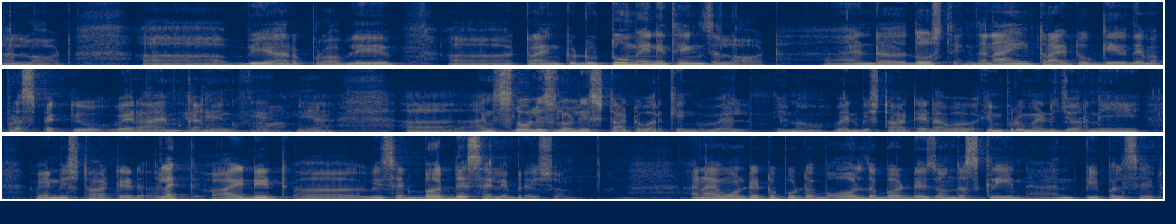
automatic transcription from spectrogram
a lot. Uh, we are probably uh, trying to do too many things a lot and uh, those things. And i try to give them a perspective where i am coming from yeah, Uh, and slowly slowly start working well you know. When we started our improvement journey when we started like i did uh, we said birthday celebration. And i wanted to put up all the birthdays on the screen and people said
